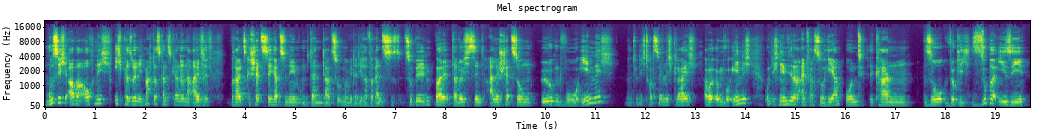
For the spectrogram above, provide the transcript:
Muss ich aber auch nicht. Ich persönlich mache das ganz gerne, eine alte, bereits geschätzte herzunehmen und dann dazu immer wieder die Referenz zu bilden, weil dadurch sind alle Schätzungen irgendwo ähnlich. Natürlich trotzdem nicht gleich, aber irgendwo ähnlich. Und ich nehme die dann einfach so her und kann so wirklich super easy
